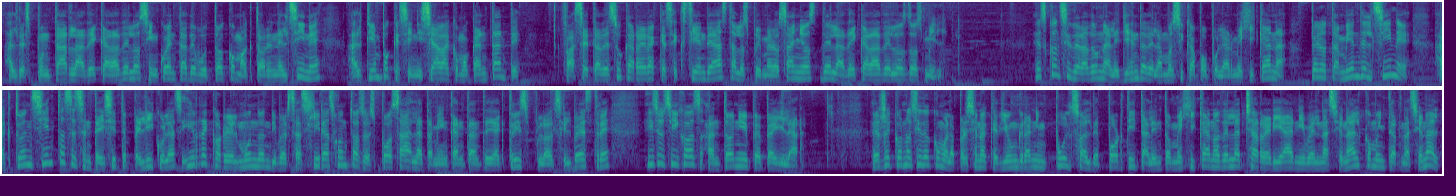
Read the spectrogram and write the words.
Al despuntar la década de los 50 debutó como actor en el cine, al tiempo que se iniciaba como cantante. faceta de su carrera que se extiende hasta los primeros años de la década de los 2000. Es considerado una leyenda de la música popular mexicana, pero también del cine. Actuó en 167 películas y recorrió el mundo en diversas giras junto a su esposa, la también cantante y actriz Flor Silvestre, y sus hijos Antonio y Pepe Aguilar. Es reconocido como la persona que dio un gran impulso al deporte y talento mexicano de la charrería a nivel nacional como internacional.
